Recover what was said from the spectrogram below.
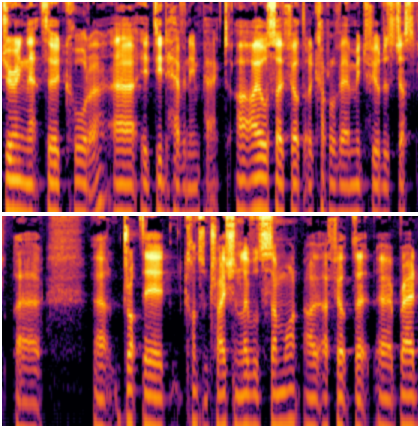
during that third quarter, uh, it did have an impact. I, also felt that a couple of our midfielders just uh, uh, dropped their concentration levels somewhat. I, I felt that uh, Brad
